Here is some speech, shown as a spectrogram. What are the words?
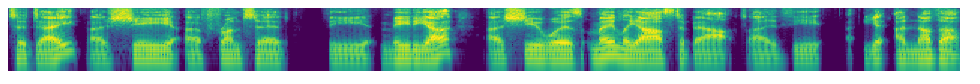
today. Uh, she uh, fronted the media. Uh, she was mainly asked about uh, the yet another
